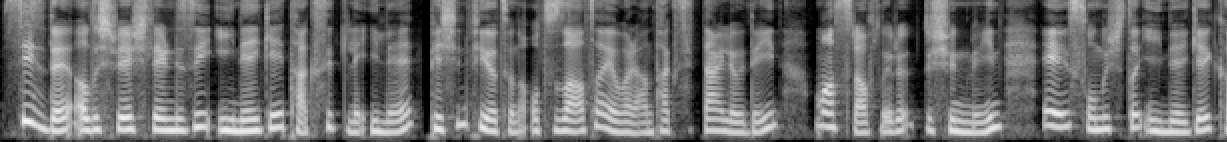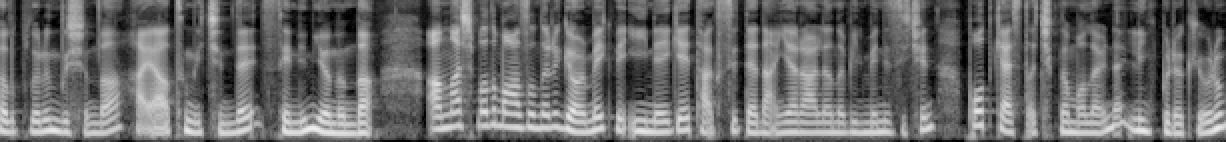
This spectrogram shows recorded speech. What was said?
Siz de alışverişlerinizi ING taksitle ile peşin fiyatına 36 aya varan taksitlerle ödeyin. Masrafları düşünmeyin. E sonuçta ING kalıpların dışında hayatın içinde senin yanında. Anlaşmalı mağazaları görmek ve ING taksitleden yararlanabilmeniz için podcast açıklamalarına link bırakıyorum.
